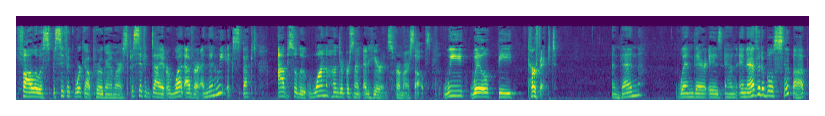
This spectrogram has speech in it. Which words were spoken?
follow a specific workout program or a specific diet or whatever, and then we expect absolute 100% adherence from ourselves. We will be perfect. And then, when there is an inevitable slip up,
